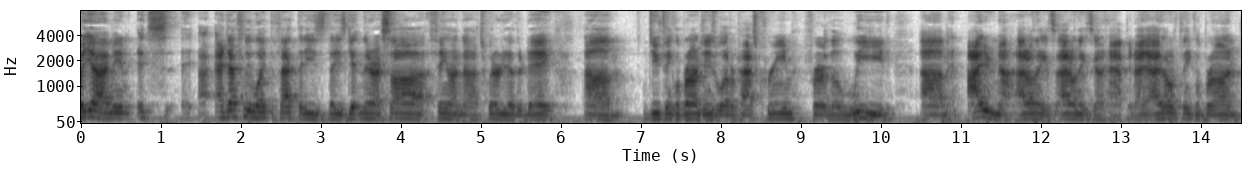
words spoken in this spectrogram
but yeah, I mean, it's I, definitely like the fact that he's that he's getting there. I saw a thing on uh, Twitter the other day. Um, do you think LeBron James will ever pass Kareem for the lead? Um, and I do not. I don't think it's. I don't think it's going to happen. I, I don't think LeBron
